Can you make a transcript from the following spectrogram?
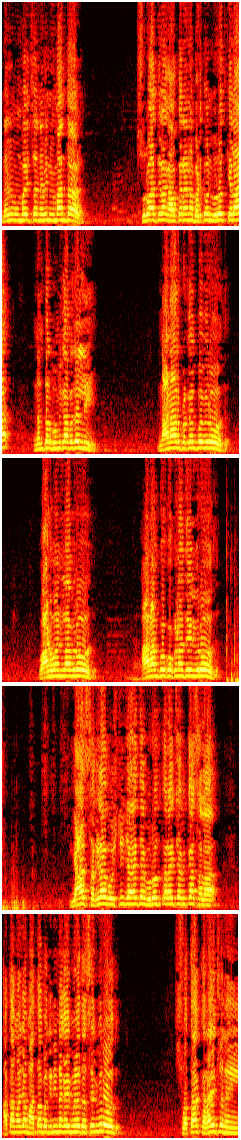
नवी मुंबईचं नवीन विमानतळ सुरुवातीला गावकऱ्यांना भडकवून विरोध केला नंतर भूमिका बदलली. नाणार प्रकल्प विरोध वाढवणला विरोध आरामको कोकणातील विरोध. या सगळ्या गोष्टी ज्या आहेत त्या विरोध करायच्या विकासाला आता माझ्या माता भगिनींना काही मिळत असेल विरोध. स्वतः करायचं नाही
